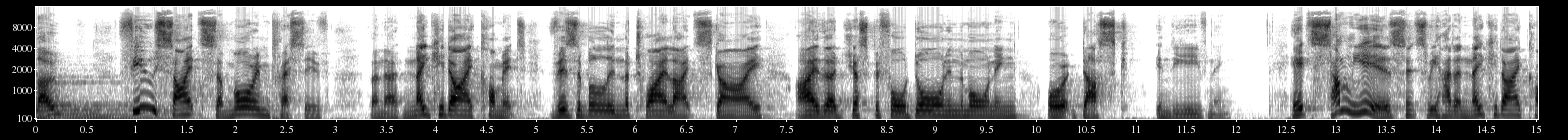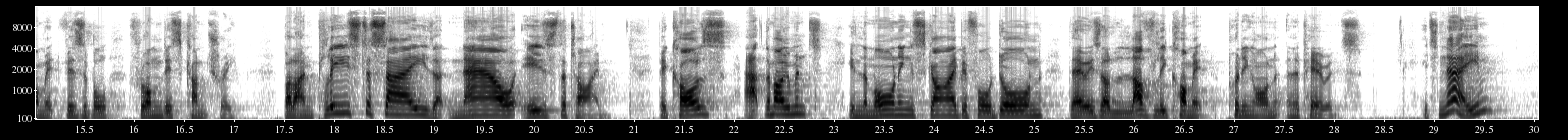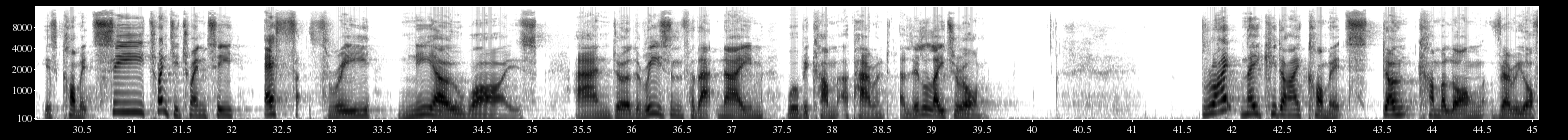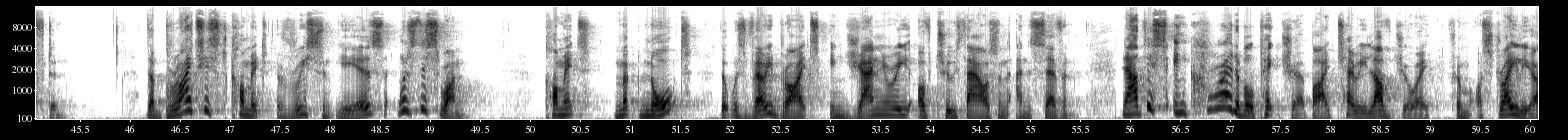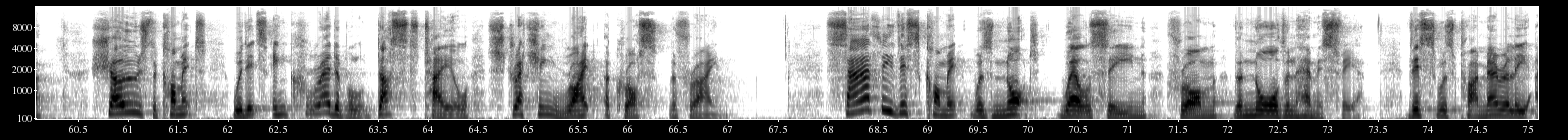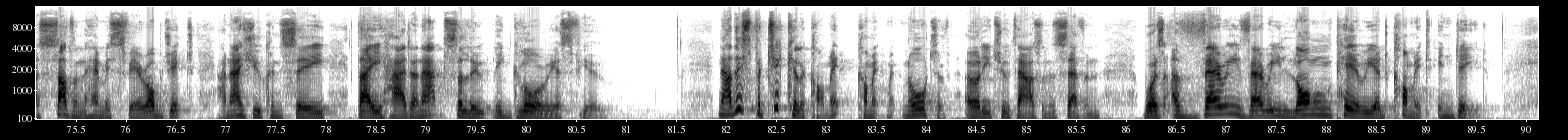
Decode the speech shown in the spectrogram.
Hello. Few sights are more impressive than a naked eye comet visible in the twilight sky, either just before dawn in the morning or at dusk in the evening. It's some years since we had a naked eye comet visible from this country, but I'm pleased to say that now is the time because at the moment, in the morning sky before dawn, there is a lovely comet putting on an appearance. Its name is Comet C 2020 F3 Neowise, and uh, the reason for that name will become apparent a little later on. Bright naked eye comets don't come along very often. The brightest comet of recent years was this one, Comet McNaught, that was very bright in January of 2007. Now, this incredible picture by Terry Lovejoy from Australia shows the comet with its incredible dust tail stretching right across the frame. Sadly, this comet was not well seen from the northern hemisphere. This was primarily a southern hemisphere object, and as you can see, they had an absolutely glorious view. Now, this particular comet, Comet McNaught of early 2007, was a very, very long period comet indeed.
